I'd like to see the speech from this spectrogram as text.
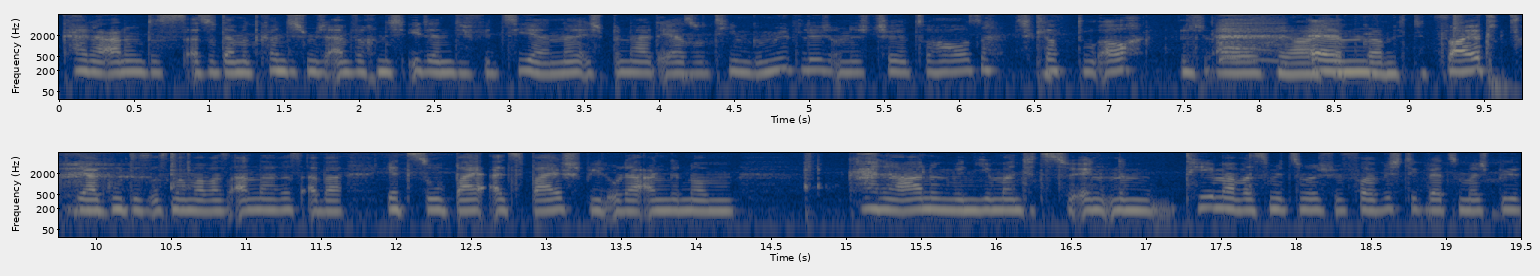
keine Ahnung, das, also damit könnte ich mich einfach nicht identifizieren. Ne? Ich bin halt eher so Team gemütlich und ich chill zu Hause. Ich glaube, du auch. Ich auch, ja. Ich Ähm, habe gar nicht die Zeit. Ja, gut, das ist nochmal was anderes, aber jetzt so bei, als Beispiel oder angenommen, keine Ahnung, wenn jemand jetzt zu irgendeinem Thema, was mir zum Beispiel voll wichtig wäre, zum Beispiel,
